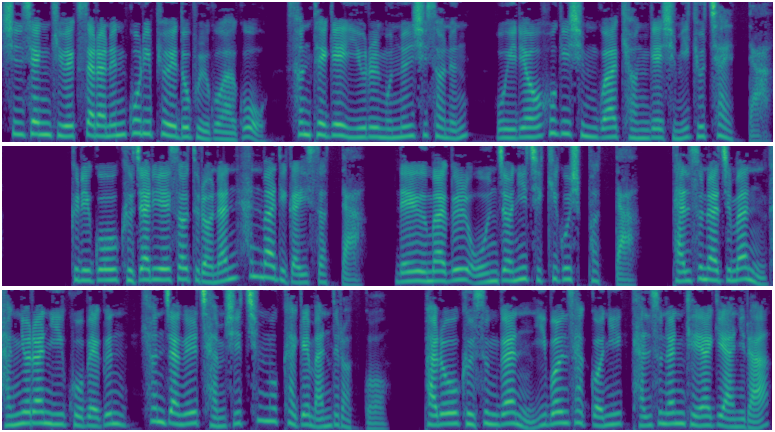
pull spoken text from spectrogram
신생 기획사라는 꼬리표에도 불구하고 선택의 이유를 묻는 시선은 오히려 호기심과 경계심이 교차했다. 그리고 그 자리에서 드러난 한마디가 있었다. 내 음악을 온전히 지키고 싶었다. 단순하지만 강렬한 이 고백은 현장을 잠시 침묵하게 만들었고, 바로 그 순간 이번 사건이 단순한 계약이 아니라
